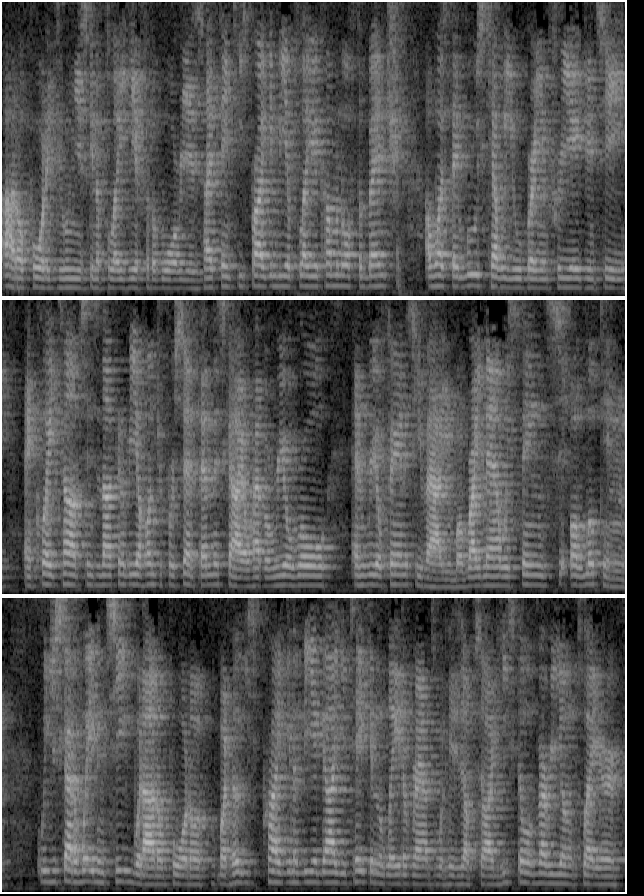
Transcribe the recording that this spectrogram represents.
Otto Porter Jr. is going to play here for the Warriors. I think he's probably going to be a player coming off the bench unless they lose Kelly Oubre in free agency and Klay Thompson's not going to be 100%. Then this guy will have a real role and real fantasy value. But right now, as things are looking, we just got to wait and see with Otto Porter. But he's probably going to be a guy you take in the later rounds with his upside. He's still a very young player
